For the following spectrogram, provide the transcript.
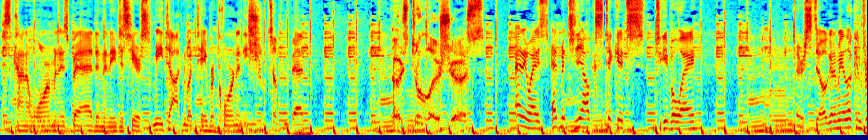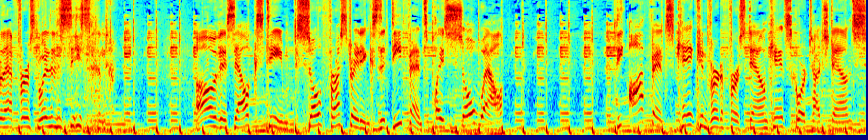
he's kind of warm in his bed. And then he just hears me talking about Taber corn, and he shoots up in bed. It's delicious. Anyways, Edmonton Elks tickets to give away. They're still going to be looking for that first win of the season. Oh, this Elks team so frustrating because the defense plays so well. The offense can't convert a first down, can't score touchdowns.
